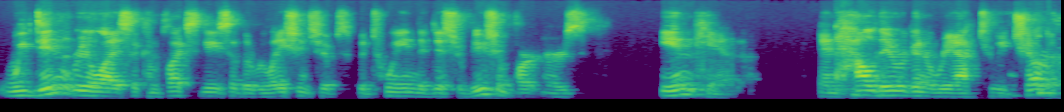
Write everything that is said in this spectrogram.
We didn't realize the complexities of the relationships between the distribution partners in Canada and how they were going to react to each other.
